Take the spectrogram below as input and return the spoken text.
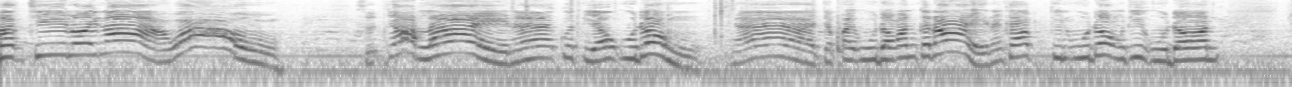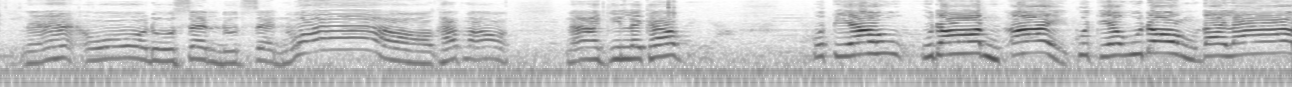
ผักชีโรยหน้า ว้าว สุดยอดเลยนะก๋วยเตี๋ยวอุด้งนะจะไปอุดรก็ได้นะครับ กินอุด้งที่อุดรนนะโอ้ดูเส้นดูเส้นว้าวครับมาเอาน่ากินเลยครับก๋วยเตี๋ยวอุดรเอ้ก๋วยเตี๋ยวอุด้งได้แล้ว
